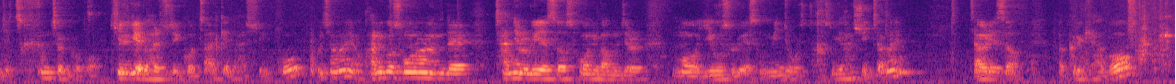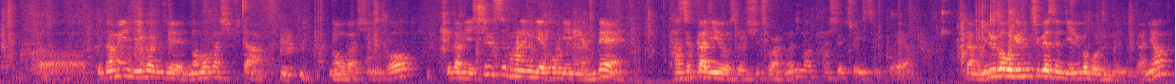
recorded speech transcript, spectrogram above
이제 참 적고 길게도 할 수 있고 짧게도 할 수 있고 그렇잖아요. 간구 소원하는데 자녀를 위해서 소원과 문제를 뭐 이웃을 위해서 민족을 할수 있잖아요. 자 그래서 그렇게 하고 어, 그 다음에 이제 이건 이제 넘어가십시다. 넘어가시고 그 다음에 실습하는 게 거기 있는데 다섯 가지 요소를 실습하는 건 뭐다 하실 수 있을 거예요. 그 다음에 읽어보기는 집에서 이제 읽어보는 거니까요.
